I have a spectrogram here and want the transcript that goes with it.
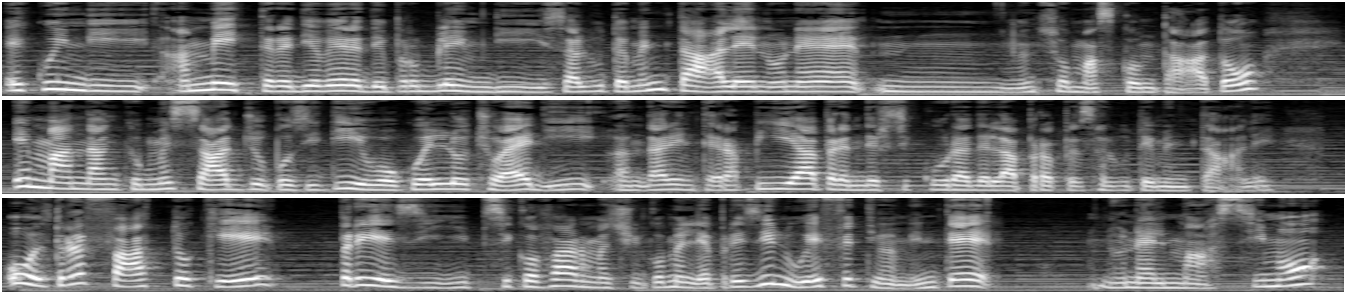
e quindi ammettere di avere dei problemi di salute mentale non è mm, insomma scontato e manda anche un messaggio positivo, quello cioè di andare in terapia, prendersi cura della propria salute mentale. Oltre al fatto che presi i psicofarmaci come li ha presi lui effettivamente non è il massimo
